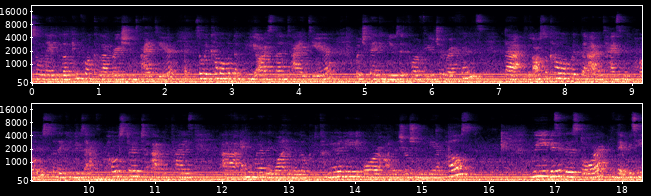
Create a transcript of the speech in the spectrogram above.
So they're looking for collaborations idea. So we come up with a PR stunt idea, which they can use it for future reference. That we also come up with the advertisement post, so they can use it as a poster to advertise uh, anywhere they want in the local community or on the social media post. We visited the store,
